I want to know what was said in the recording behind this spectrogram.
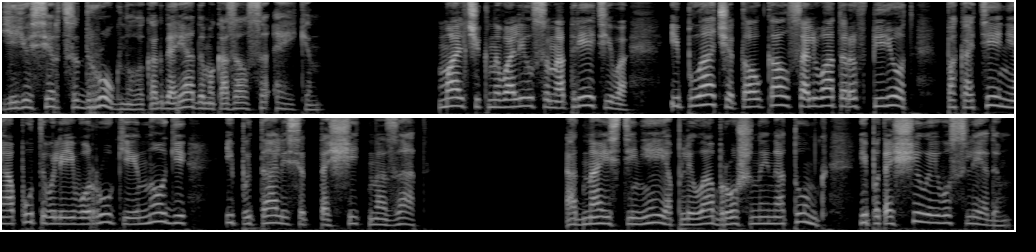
Ее сердце дрогнуло, когда рядом оказался Эйкин. Мальчик навалился на третьего и, плача, толкал Сальватора вперед, пока тени опутывали его руки и ноги и пытались оттащить назад. Одна из теней оплела брошенный натунг и потащила его следом.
